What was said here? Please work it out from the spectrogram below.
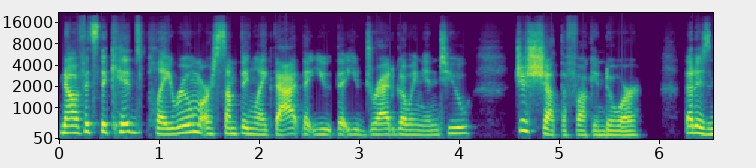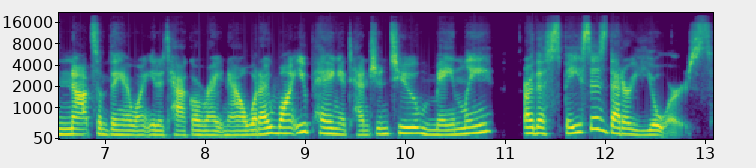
Now, if it's the kids' playroom or something like that that you that you dread going into, just shut the fucking door. That is not something I want you to tackle right now. What I want you paying attention to mainly are the spaces that are yours.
